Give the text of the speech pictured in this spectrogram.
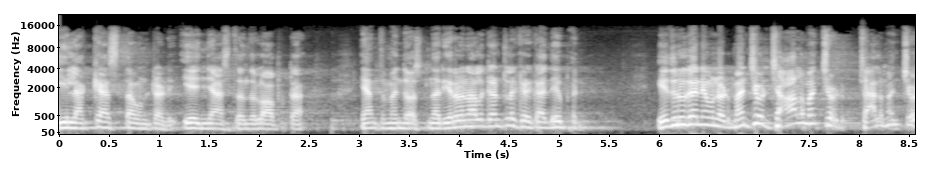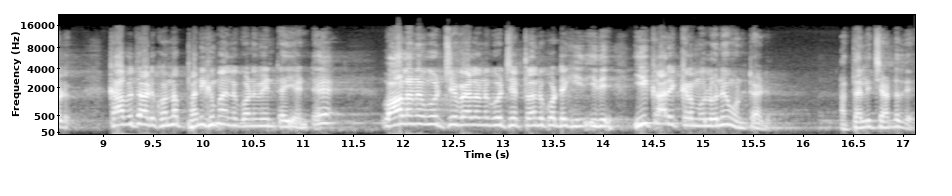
ఈ లెక్కేస్తూ ఉంటాడు. ఏం చేస్తుంది లోపట ఎంతమంది వస్తున్నారు? ఇరవై నాలుగు గంటలు ఇక్కడికి అదే పని. ఎదురుగానే ఉన్నాడు. మంచివాడు చాలా మంచివాడు చాలా మంచివాడు కాకపోతే ఆడుకున్న పనికి మాలిన గుణం ఏంటి అంటే వాళ్ళని కూర్చి వీళ్ళని కూర్చి ఎట్లా అనుకుంటే ఇది- ఇది ఈ కార్యక్రమంలోనే ఉంటాడు. ఆ తల్లి చెడ్డది.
